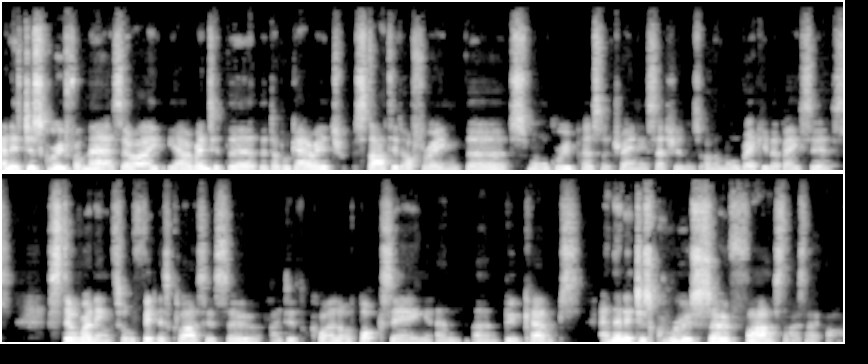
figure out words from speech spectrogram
and it just grew from there. So I yeah I rented the the double garage, started offering the small group personal training sessions on a more regular basis. Still running sort of fitness classes, so I did quite a lot of boxing and um, boot camps. And then it just grew so fast. I was like, oh,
